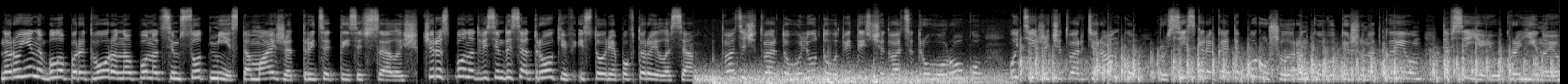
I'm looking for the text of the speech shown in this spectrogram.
На руїни було перетворено понад 700 міст та майже 30 тисяч селищ. Через понад 80 років історія повторилася. 24 лютого 2022 року, о тій же четвертій ранку, російські ракети порушили ранкову тишу над Києвом та всією Україною.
